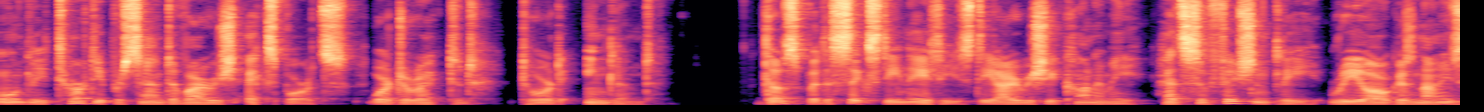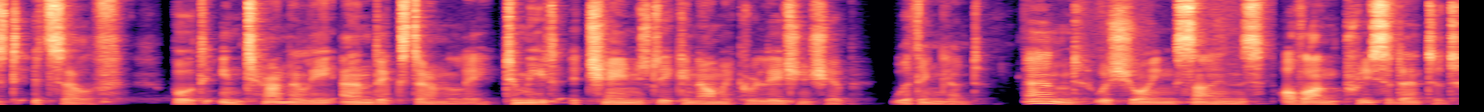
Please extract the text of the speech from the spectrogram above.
only 30% of Irish exports were directed toward England. Thus, by the 1680s, the Irish economy had sufficiently reorganized itself, both internally and externally, to meet a changed economic relationship with England, and was showing signs of unprecedented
